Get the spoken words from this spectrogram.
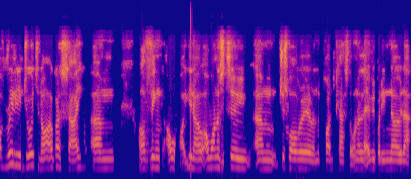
I've really enjoyed tonight. I've got to say. Um, I think I- you know I want us to um, just while we're here on the podcast, I want to let everybody know that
